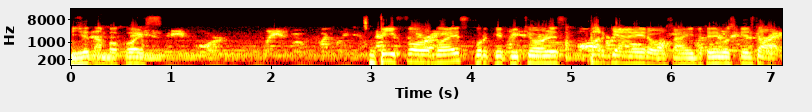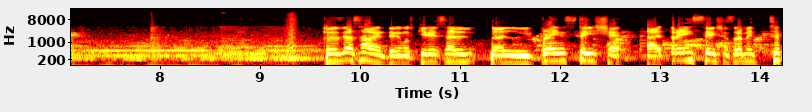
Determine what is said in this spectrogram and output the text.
y yo tampoco es. P4 no es porque P4 es parqueadero, o sea, ahí tenemos que estar. Entonces ya saben, tenemos que ir al, al train station. Al train station solamente se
